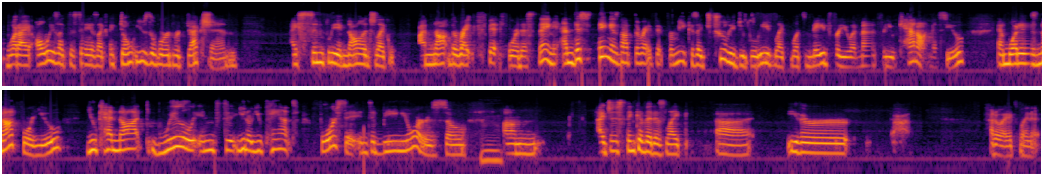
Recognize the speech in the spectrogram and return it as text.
what I always like to say is like I don't use the word rejection. I simply acknowledge like I'm not the right fit for this thing. And this thing is not the right fit for me because I truly do believe like what's made for you and meant for you cannot miss you. And what is not for you, you cannot will into, you know, you can't force it into being yours. So mm. um, I just think of it as like uh, either, how do I explain it?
